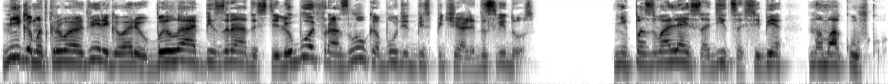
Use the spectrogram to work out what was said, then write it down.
мигом открываю дверь и говорю «была без радости, любовь, разлука будет без печали, до свидос». Не позволяй садиться себе на макушку.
